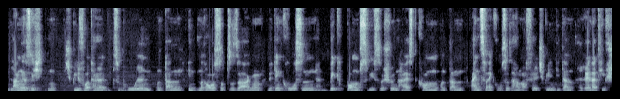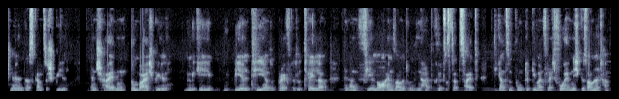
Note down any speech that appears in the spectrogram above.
lange Sicht einen Spielvorteil zu holen und dann hinten raus sozusagen mit den großen Big Bombs, wie es so schön heißt, kommen und dann ein, zwei große Sachen auf Feld spielen, die dann relativ schnell das ganze Spiel entscheiden. Zum Beispiel Mickey BLT, also Brave Little Taylor, der dann vier Law einsammelt und innerhalb kürzester Zeit die ganzen Punkte, die man vielleicht vorher nicht gesammelt hat,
